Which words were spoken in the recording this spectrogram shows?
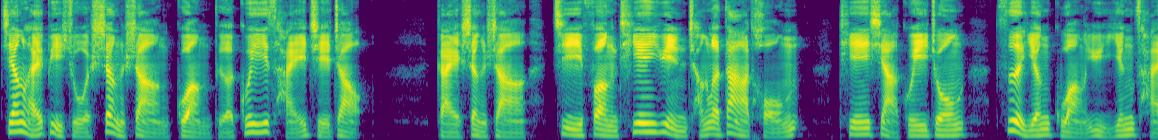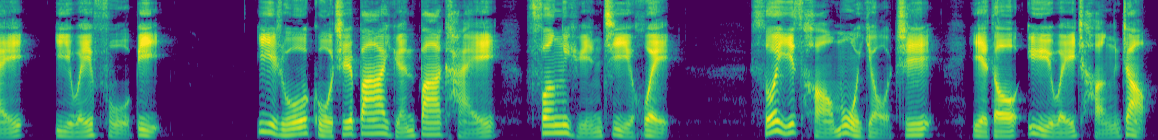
将来必主圣上广得归才之兆。改圣上既奉天运成了大统，天下归中自应广育英才，以为辅弼。亦如古之八元八楷，风云际会，所以草木有之，也都誉为成兆。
